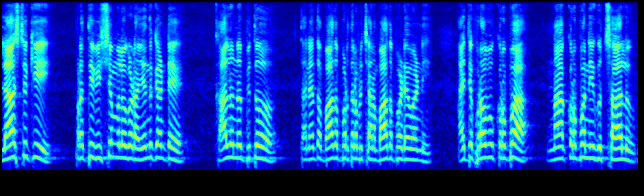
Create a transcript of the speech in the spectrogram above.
లాస్ట్కి ప్రతి విషయంలో కూడా ఎందుకంటే కాళ్ళు నొప్పితో తను ఎంత బాధపడుతున్నప్పుడు చాలా బాధపడేవాడిని. అయితే ప్రభు కృప నా కృప నీకు చాలు.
